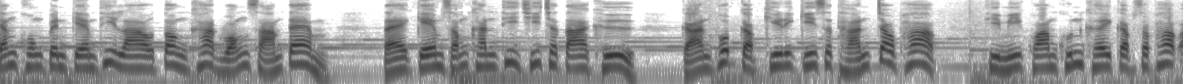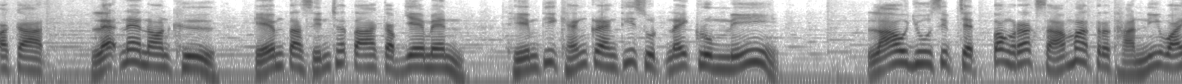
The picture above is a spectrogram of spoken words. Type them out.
ยังคงเป็นเกมที่ลาวต้องคาดหวัง 3 แต้ม แต่เกมสำคัญที่ชี้ชะตาคือ การพบกับคิริกิสถานเจ้าภาพ ที่มีความคุ้นเคยกับสภาพอากาศ และแน่นอนคือ เกมตัดสินชะตากับเยเมน ทีมที่แข็งแกร่งที่สุดในกลุ่มนี้ลาว U17 ต้องรักษามาตรฐานนี้ไว้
